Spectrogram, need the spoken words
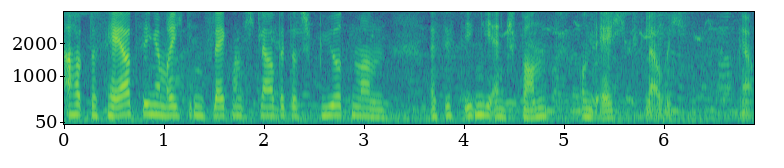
habt das Herz am richtigen Fleck und ich glaube, das spürt man es ist irgendwie entspannt und echt, glaube ich. Ja.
